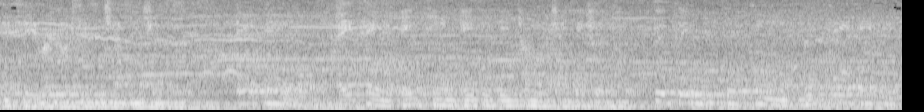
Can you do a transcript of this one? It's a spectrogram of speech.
ACC regular season championships. 18, 18, 18 ACC tournament championships. 15, 15, 15 ACC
